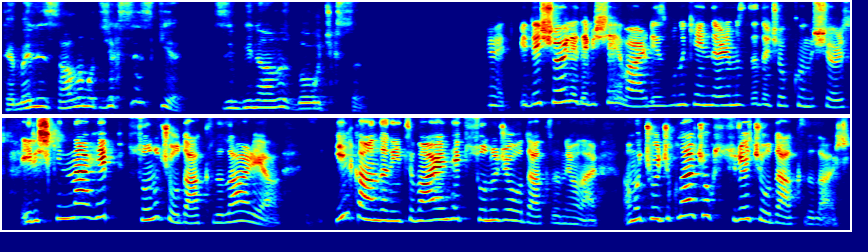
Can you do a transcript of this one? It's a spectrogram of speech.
temelini sağlam atacaksınız ki sizin binanız doğru çıksın. Evet, bir de şöyle de bir şey var. Biz bunu kendi aramızda da çok konuşuyoruz. Erişkinler hep sonuç odaklılar ya. İlk andan itibaren hep sonuca odaklanıyorlar. Ama çocuklar çok süreç odaklılar.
